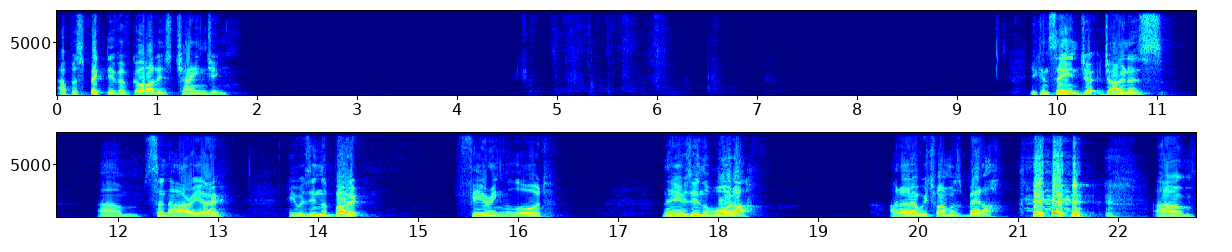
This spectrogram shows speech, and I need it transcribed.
Our perspective of God is changing. You can see in jo- Jonah's um, scenario, he was in the boat, fearing the Lord. Then he was in the water. I don't know which one was better. um,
